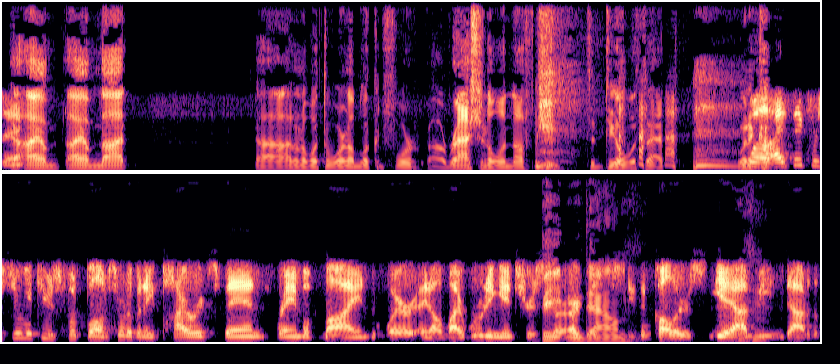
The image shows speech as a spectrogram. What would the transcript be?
saying? Yeah, I am. I am not uh, I don't know what the word I'm looking for, uh, rational enough to, to deal with that. Well, co- I think for Syracuse football, I'm sort of in a Pirates fan frame of mind where you know my rooting interests Beaten are, are down. the colors. Yeah, I'm beaten down to the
